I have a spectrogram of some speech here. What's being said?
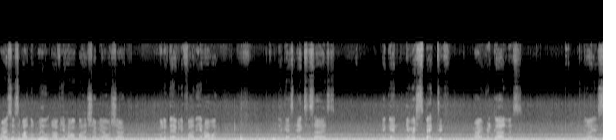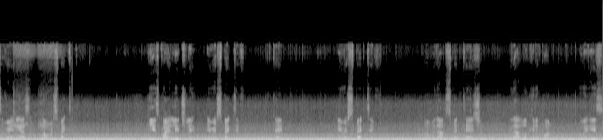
Right? So it's about the will of Yahweh by Hashem Yahweh Shai. The will of the Heavenly Father Yahweh that gets exercised again, irrespective, right? Regardless. You know, it's written as not respected. He is quite literally irrespective. Okay? Irrespective. Without expectation, without looking upon who it is.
